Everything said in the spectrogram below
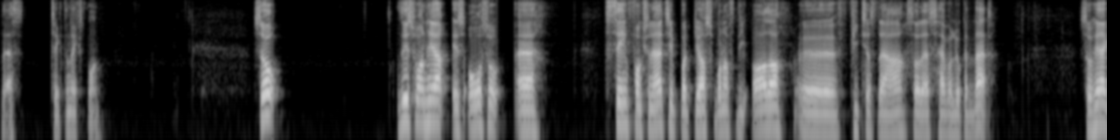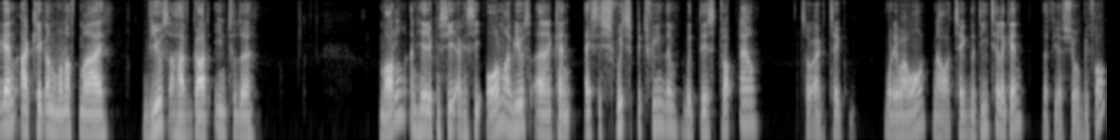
let's take the next one. So this one here is also a same functionality, but just one of the other uh, features there are. So let's have a look at that. So here again, I click on one of my views I have got into the model. And here you can see, I can see all my views and I can actually switch between them with this drop down. So I can take whatever I want. Now I take the detail again that we have showed before.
